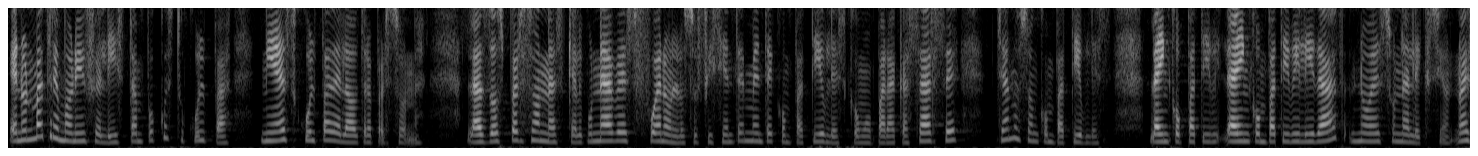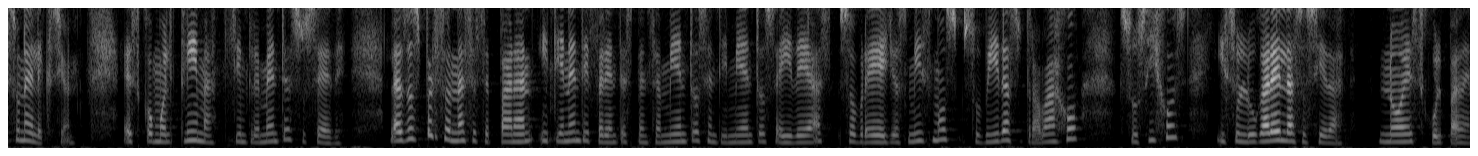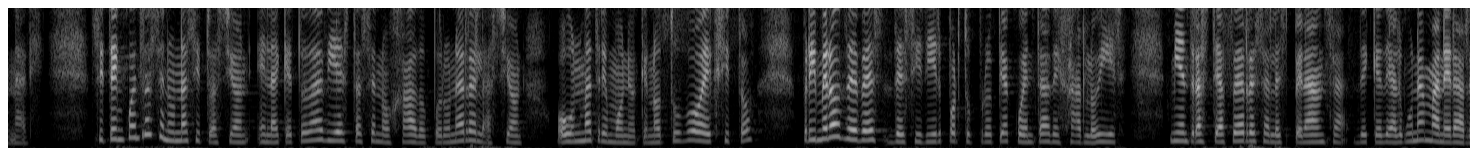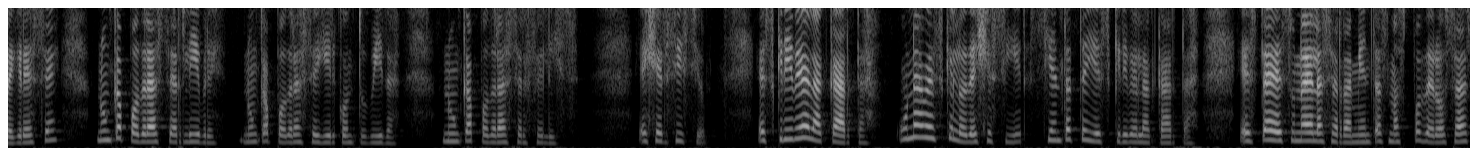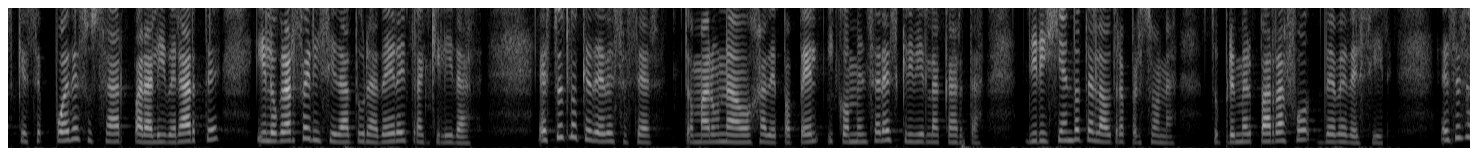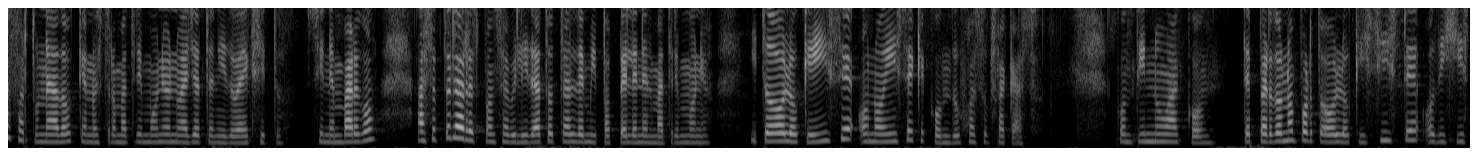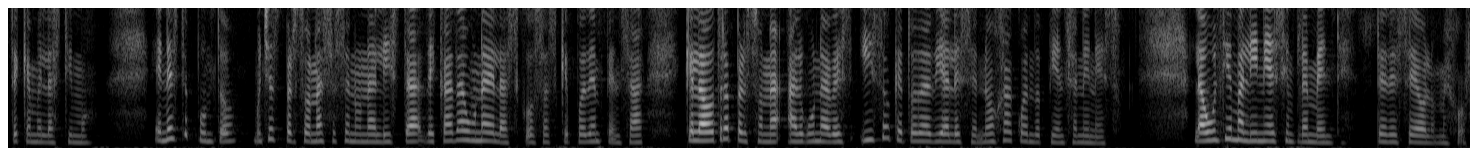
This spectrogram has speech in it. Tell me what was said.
En un matrimonio infeliz tampoco es tu culpa, ni es culpa de la otra persona. Las dos personas que alguna vez fueron lo suficientemente compatibles como para casarse ya no son compatibles. La, incompatibilidad no es una elección, no es una elección. Es como el clima, simplemente sucede. Las dos personas se separan y tienen diferentes pensamientos, sentimientos e ideas sobre ellos mismos, su vida, su trabajo, sus hijos y su lugar en la sociedad no es culpa de nadie. Si te encuentras en una situación en la que todavía estás enojado por una relación o un matrimonio que no tuvo éxito, primero debes decidir por tu propia cuenta dejarlo ir. Mientras te aferres a la esperanza de que de alguna manera regrese, nunca podrás ser libre, nunca podrás seguir con tu vida, nunca podrás ser feliz. Ejercicio. Escribe a la carta, una vez que lo dejes ir, siéntate y escribe la carta. Esta es una de las herramientas más poderosas que se puedes usar para liberarte y lograr felicidad duradera y tranquilidad. Esto es lo que debes hacer tomar una hoja de papel y comenzar a escribir la carta, dirigiéndote a la otra persona. Tu primer párrafo debe decir, es desafortunado que nuestro matrimonio no haya tenido éxito. Sin embargo, acepto la responsabilidad total de mi papel en el matrimonio y todo lo que hice o no hice que condujo a su fracaso. Continúa con, te perdono por todo lo que hiciste o dijiste que me lastimó. En este punto, muchas personas hacen una lista de cada una de las cosas que pueden pensar que la otra persona alguna vez hizo que todavía les enoja cuando piensan en eso. La última línea es simplemente, te deseo lo mejor.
